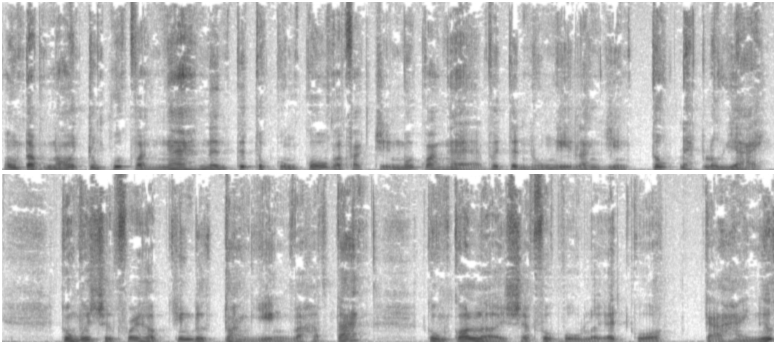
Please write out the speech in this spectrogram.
Ông Tập nói Trung Quốc và Nga nên tiếp tục củng cố và phát triển mối quan hệ với tình hữu nghị láng giềng tốt đẹp lâu dài – cùng với sự phối hợp chiến lược toàn diện và hợp tác, cùng có lợi sẽ phục vụ lợi ích của cả hai nước.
